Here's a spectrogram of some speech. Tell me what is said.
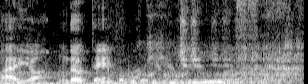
Aí, ó. Deu tempo, mano. Por que continua a falhar?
